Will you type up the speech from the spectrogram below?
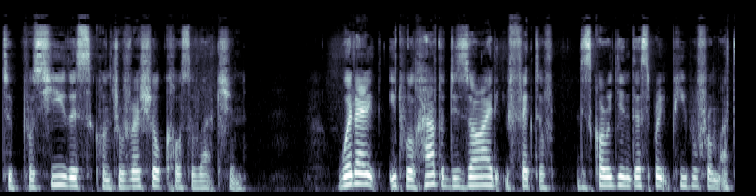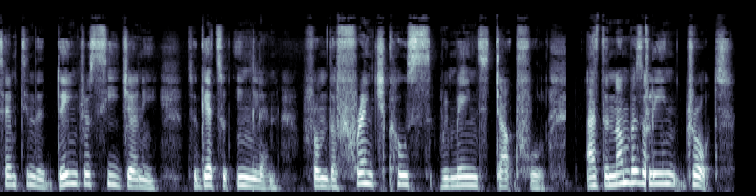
to pursue this controversial course of action. Whether it will have the desired effect of discouraging desperate people from attempting the dangerous sea journey to get to England from the French coast remains doubtful, as the numbers of fleeing drought,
